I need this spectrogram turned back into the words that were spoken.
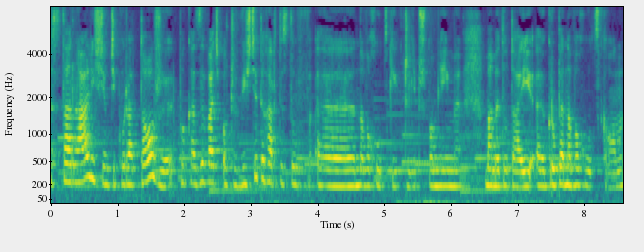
starali się, ci kuratorzy, pokazywać oczywiście tych artystów e, nowochódzkich, czyli przypomnijmy, mamy tutaj e, grupę nowochódzką,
